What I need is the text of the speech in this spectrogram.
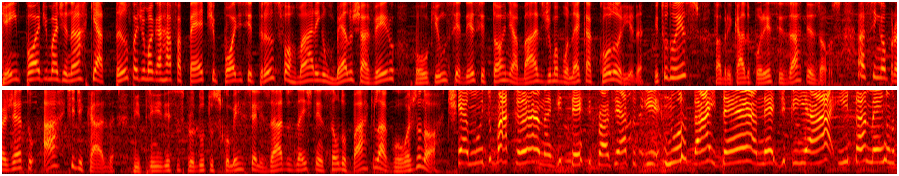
Quem pode imaginar que a tampa de uma garrafa PET pode se transformar em um belo chaveiro ou que um CD se torne a base de uma boneca colorida? E tudo isso fabricado por esses artesãos. Assim é o projeto Arte de Casa, vitrine desses produtos comercializados na extensão do Parque Lagoas do Norte. É muito bacana de ter esse projeto que nos dá a ideia né, de criar e também nos,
